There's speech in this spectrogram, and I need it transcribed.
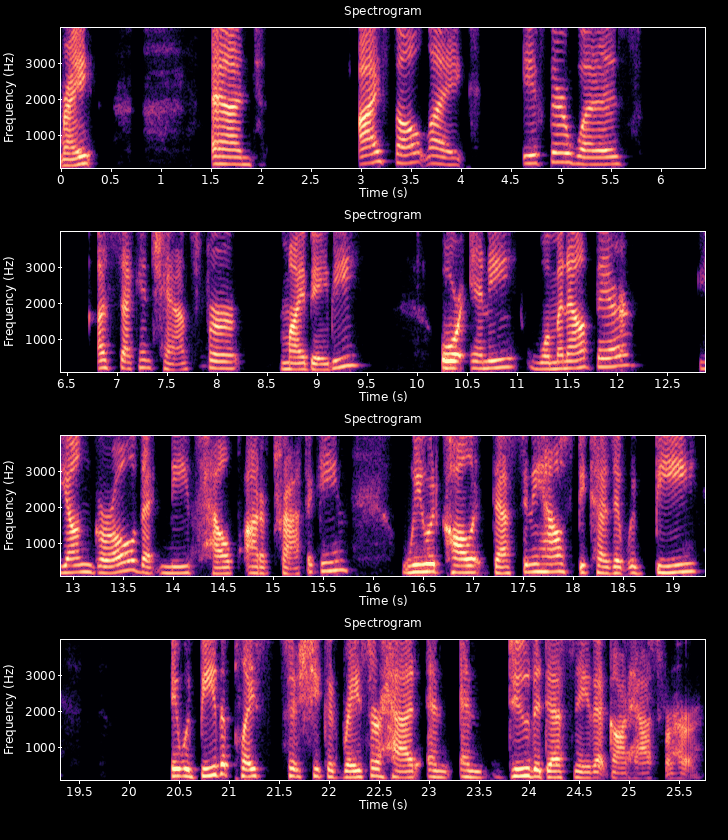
right? And I felt like if there was a second chance for my baby or any woman out there, young girl that needs help out of trafficking, we would call it Destiny House because it would be it would be the place so she could raise her head and and do the destiny that God has for her.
